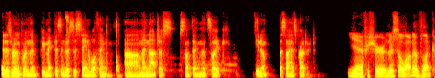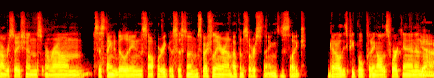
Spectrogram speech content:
It is really important that we make this into a sustainable thing, um, and not just something that's like you know a science project. Yeah, for sure. There's a lot of like conversations around sustainability in the software ecosystem, especially around open source things. Just like got all these people putting all this work in and yeah.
